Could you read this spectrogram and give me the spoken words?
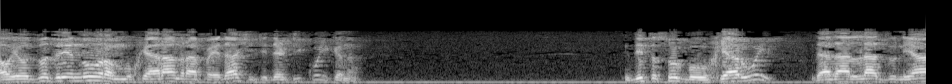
او یو دو درې نور مخیاران را پیدا شي چې د ټیکوي کنه دې ته څوک به خيار وي دا د الله دنیا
